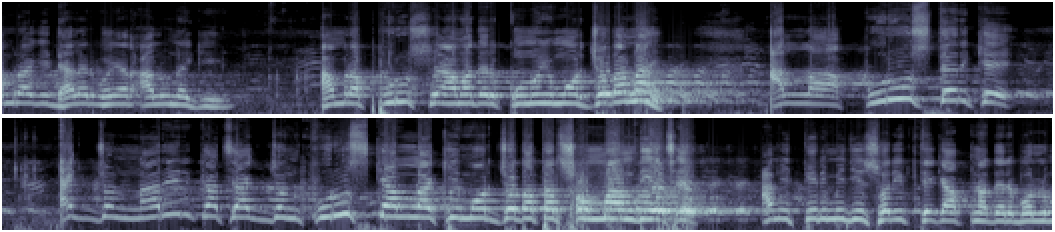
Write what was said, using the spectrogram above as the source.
আমরা কি ঢালের ভুঁইয়ার আলু নাকি? আমরা পুরুষ হয়ে আমাদের কোনোই মর্যাদা নাই। আল্লাহ পুরুষদেরকে একজন নারীর কাছে একজন পুরুষকে আল্লাহ কি মর্যাদা তার সম্মান দিয়েছে? আমি তিরমিজি শরীফ থেকে আপনাদের বলব,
